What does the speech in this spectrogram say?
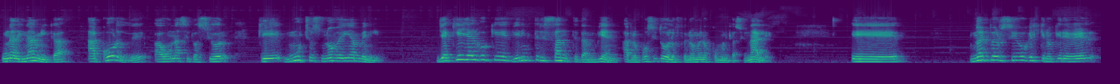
una dinámica acorde a una situación que muchos no veían venir. Y aquí hay algo que es bien interesante también a propósito de los fenómenos comunicacionales. Eh, no hay peor ciego que el que no quiere ver,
